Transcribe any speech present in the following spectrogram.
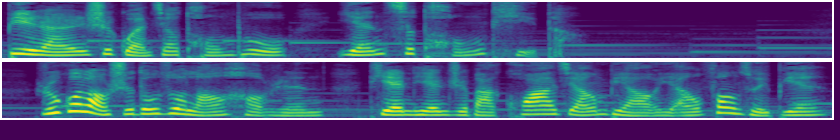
必然是管教同步、言辞同体的。如果老师都做老好人，天天只把夸奖表扬放嘴边，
